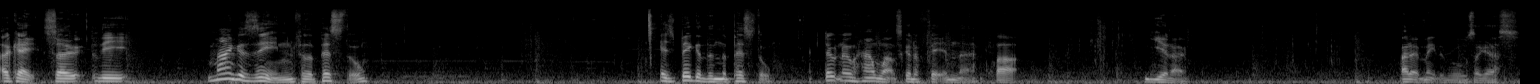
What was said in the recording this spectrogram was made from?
Okay, so the magazine for the pistol is bigger than the pistol. I don't know how that's going to fit in there, but you know. I don't make the rules, I guess.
